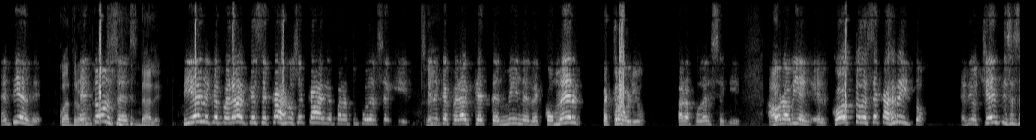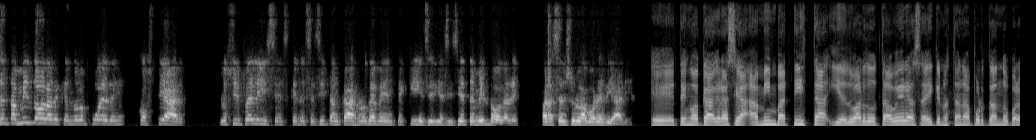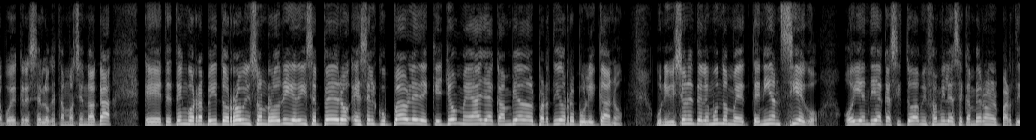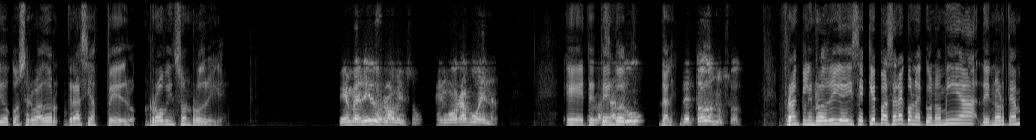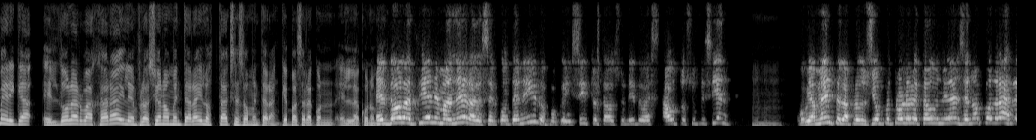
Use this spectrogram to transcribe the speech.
¿Entiendes? Cuatro horas. Entonces, Dale. Tiene que esperar que ese carro se cargue para tú poder seguir. Tiene que esperar que termine de comer petróleo para poder seguir. Ahora bien, el costo de ese carrito es de 80 y 60 mil dólares que no lo pueden costear los infelices que necesitan carros de 20, 15 y 17 mil dólares para hacer sus labores diarias. Eh, tengo acá, gracias a Min Batista y Eduardo Taveras, ahí que nos están aportando para poder crecer lo que estamos haciendo acá. Eh, te tengo rapidito, Robinson Rodríguez dice, Pedro es el culpable de que yo me haya cambiado al Partido Republicano. Univisión y Telemundo me tenían ciego. Hoy en día casi toda mi familia se cambiaron al Partido Conservador. Gracias, Pedro. Robinson Rodríguez. Bienvenido, Robinson. Enhorabuena. Eh, te tengo. Dale. De todos nosotros. Franklin Rodríguez dice, ¿qué pasará con la economía de Norteamérica? El dólar bajará y la inflación aumentará y los taxes aumentarán. ¿Qué pasará con la economía? El dólar tiene manera de ser contenido porque, insisto, Estados Unidos es autosuficiente. Obviamente la producción petrolera estadounidense no podrá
